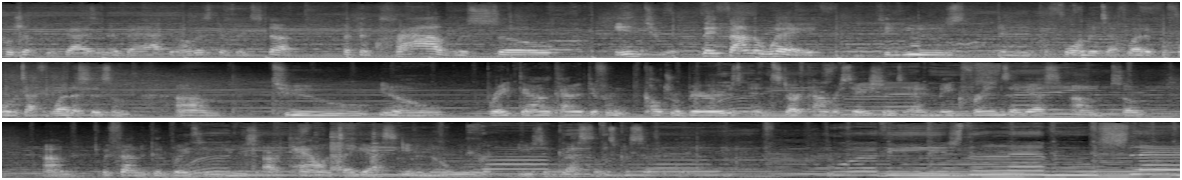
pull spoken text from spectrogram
push-ups with guys on their back and all this different stuff. But the crowd was so into it. They found a way to use I mean performance, athletic performance, athleticism um, to you know break down kind of different cultural barriers and start conversations and make friends. I guess um, so. Um, we found a good way to use our talents, I guess, even though we weren't using wrestling specifically. Worthy is the Lamb who was slain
